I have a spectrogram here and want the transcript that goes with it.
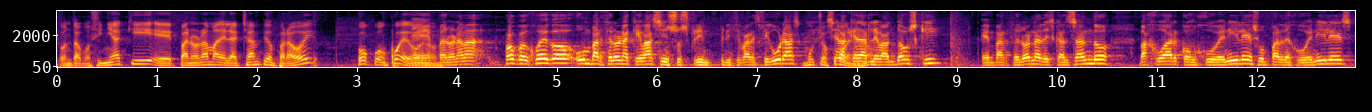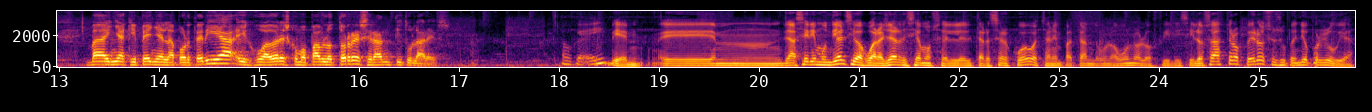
contamos. Iñaki, eh, panorama de la Champions para hoy. Poco en juego. Eh, ¿no? panorama poco en juego, un Barcelona que va sin sus prin- principales figuras. Muchos Se va a quedar ¿no? Lewandowski en Barcelona descansando. Va a jugar con juveniles, un par de juveniles. Va Iñaki Peña en la portería y jugadores como Pablo Torres serán titulares. Ok. Bien, eh, la Serie Mundial se iba a jugar ayer, decíamos el, el tercer juego, están empatando uno a uno los Phillies y los Astros, pero se suspendió por lluvia,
